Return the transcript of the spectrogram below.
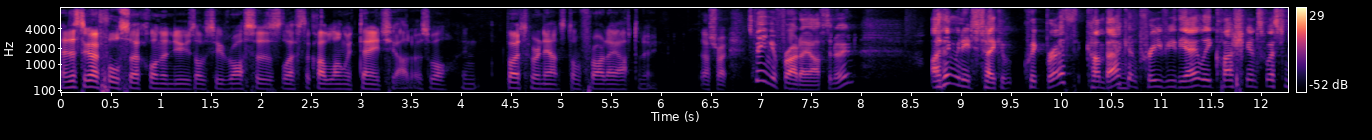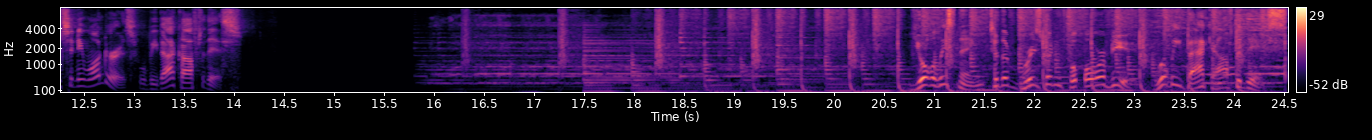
And just to go full circle on the news, obviously Ross has left the club along with Danny Chiado as well, and both were announced on Friday afternoon. That's right. Speaking of Friday afternoon, I think we need to take a quick breath, come back, mm. and preview the A League clash against Western Sydney Wanderers. We'll be back after this. You're listening to the Brisbane Football Review. We'll be back after this.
